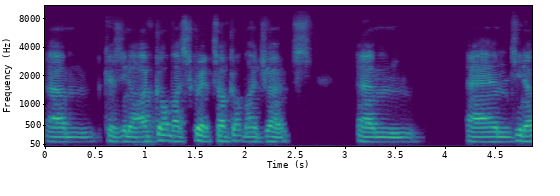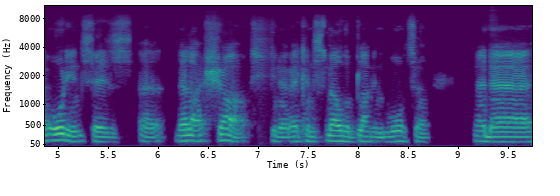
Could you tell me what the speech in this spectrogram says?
um, because you know I've got my script, I've got my jokes, um, and you know audiences uh, they're like sharks. You know they can smell the blood in the water, and uh,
